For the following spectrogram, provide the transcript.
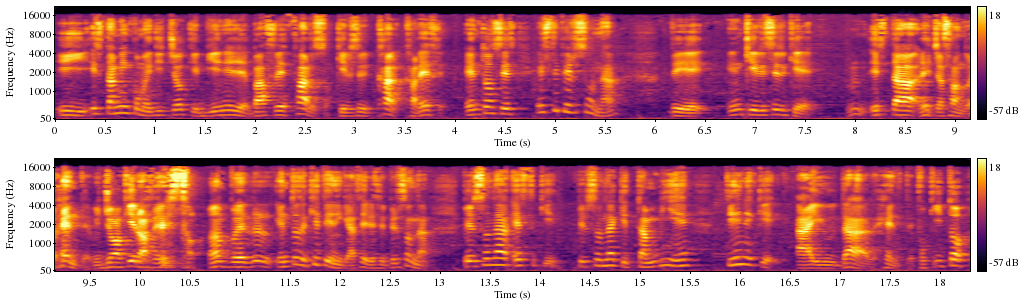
y es también como he dicho que viene de base falso, quiere decir carece. Entonces, esta persona de, quiere decir que está rechazando gente. Yo quiero hacer esto. Pues, entonces, ¿qué tiene que hacer esa persona? Persona, es que, persona que también tiene que ayudar gente, poquito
